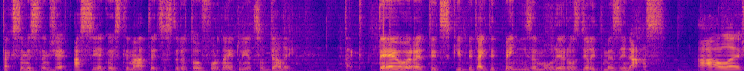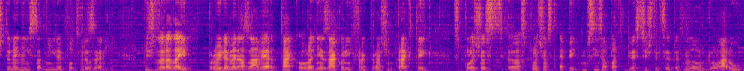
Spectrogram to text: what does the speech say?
tak si myslím, že asi jako jestli máte, co jste do toho Fortniteu něco dali, tak teoreticky by tady ty peníze mohly rozdělit mezi nás, ale ještě to není snad nikde potvrzený. Když to teda tady projdeme na závěr, tak ohledně zákonných frakturačních praktik společnost, uh, společnost Epic musí zaplatit 245 milionů dolarů,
